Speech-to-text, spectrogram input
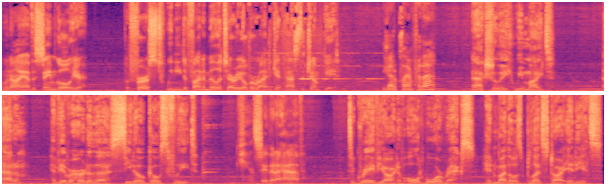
you and I have the same goal here. But first, we need to find a military override to get past the jump gate. You got a plan for that? Actually, we might. Adam, have you ever heard of the Cedo Ghost Fleet? Can't say that I have. It's a graveyard of old war wrecks hidden by those Bloodstar idiots.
